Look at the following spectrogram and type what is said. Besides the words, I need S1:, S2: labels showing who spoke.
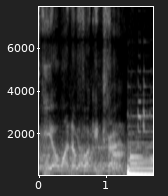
S1: Skio on the fucking track.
